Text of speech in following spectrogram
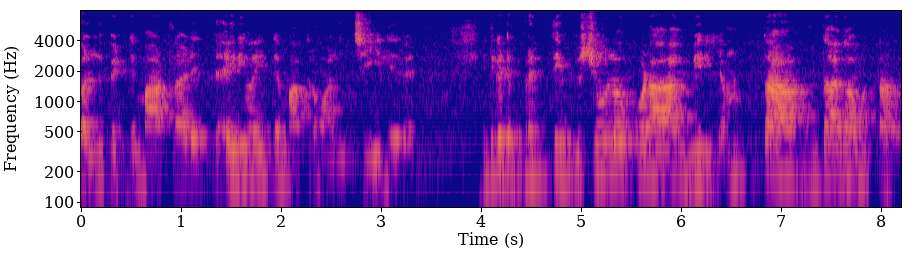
కళ్ళు పెట్టి మాట్లాడే ధైర్యం అయితే మాత్రం వాళ్ళు చేయలేరని ఎందుకంటే ప్రతి విషయంలో కూడా మీరు ఎంత హుందాగా ఉంటారు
